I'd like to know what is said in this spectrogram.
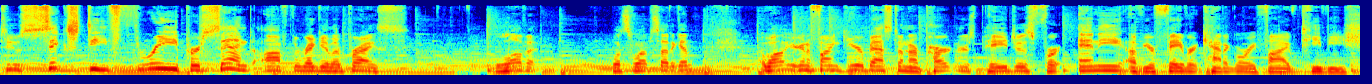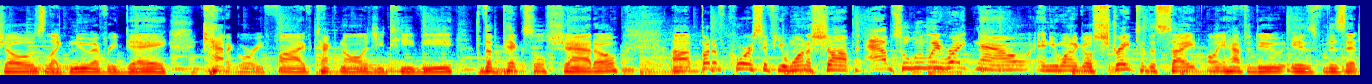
to 63% off the regular price. Love it. What's the website again? Well, you're going to find GearBest on our partners pages for any of your favorite Category 5 TV shows like New Every Day, Category 5 Technology TV, The Pixel Shadow. Uh, but of course, if you want to shop absolutely right now and you want to go straight to the site, all you have to do is visit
